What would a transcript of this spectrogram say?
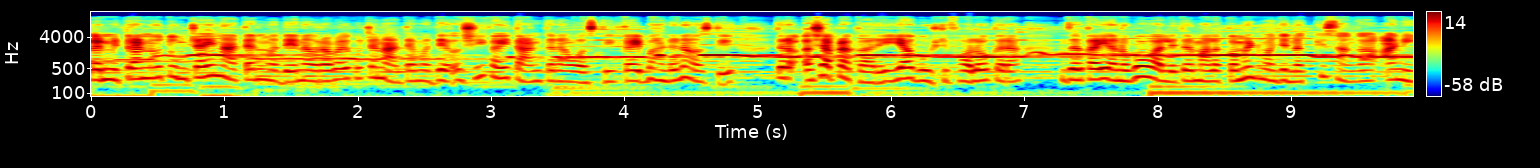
तर मित्रांनो तुमच्याही नात्यांमध्ये नवरा बायकोच्या नात्यामध्ये अशी काही ताणतणाव असतील काही भांडणं असतील तर अशा प्रकारे या गोष्टी फॉलो करा. जर काही अनुभव आले तर मला कमेंटमध्ये नक्की सांगा. आणि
